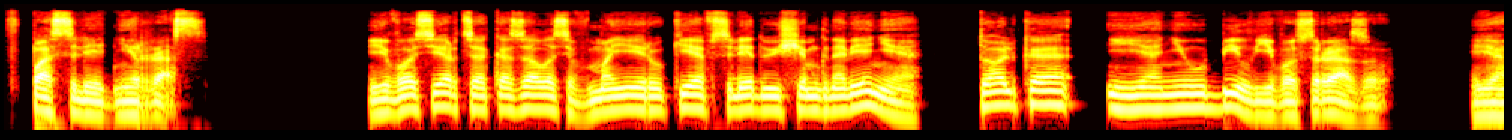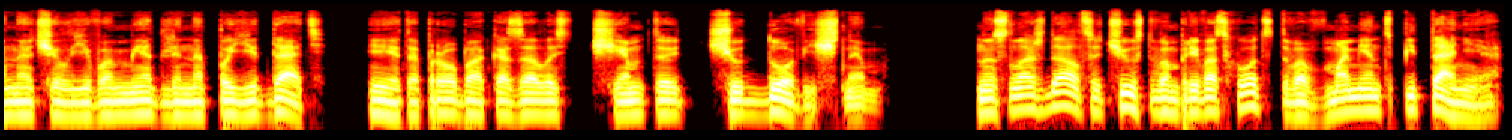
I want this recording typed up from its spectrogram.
в последний раз. Его сердце оказалось в моей руке в следующее мгновение, только я не убил его сразу. Я начал его медленно поедать, и эта проба оказалась чем-то чудовищным. Наслаждался чувством превосходства в момент питания.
